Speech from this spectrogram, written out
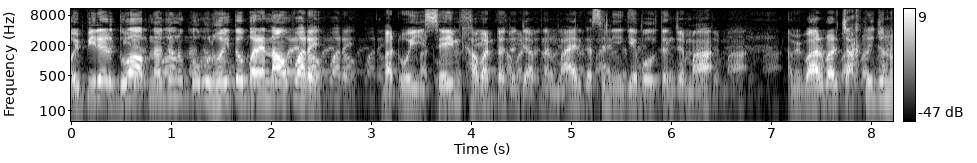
ওই পীরের দোয়া আপনার জন্য কবুল হইতেও পারে নাও পারে। বাট ওই সেম খাবারটা যদি আপনার মায়ের কাছে নিয়ে গিয়ে বলতেন যে মা আমি বারবার চাকরির জন্য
